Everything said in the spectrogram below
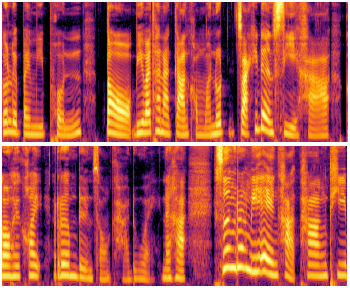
ก็เลยไปมีผลต่อวิวัฒนาการของมนุษย์ จากที่เดินสี่ขา ก็ค่อยๆ เริ่มเดินสองขาด้วยนะคะ ซึ่งเรื่องนี้เองค่ะ ทางทีม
